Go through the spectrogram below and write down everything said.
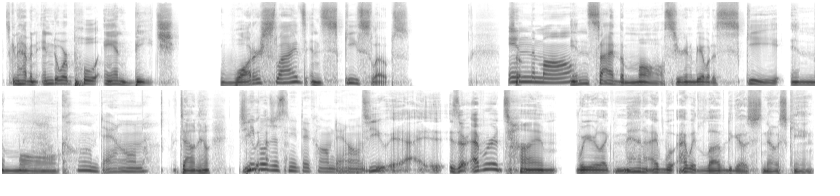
It's gonna have an indoor pool and beach, water slides, and ski slopes In the mall. inside the mall. So you're gonna be able to ski in the mall calm down. downhill. Do you? People just need to calm down. do you? uh, Is there ever a time where you're like, man, I w- I would love to go snow skiing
